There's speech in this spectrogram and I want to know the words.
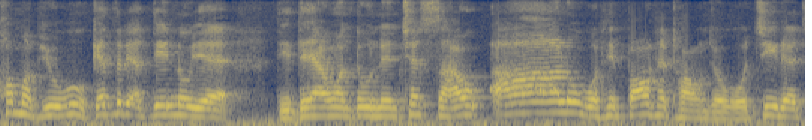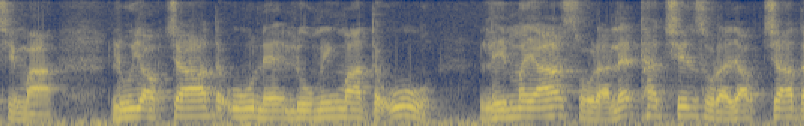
ခေါ်မပြဘူးကက်သလစ်အတင်းတော်ရဲ့ဒီတရားဝန်တုန်တင်ချက်စာအုပ်အားလုံးကိုနှစ်ပေါင်း2000ကျော်ကိုကြည့်တဲ့အချိန်မှာလူယောက်ျားတဦးနဲ့လူမိန်းမတဦး လင်မယားဆိုတာလက်ထပ်ချင်းဆိုတာယောက်ျားတ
